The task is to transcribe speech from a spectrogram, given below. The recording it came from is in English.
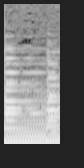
Sophie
